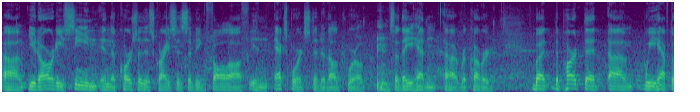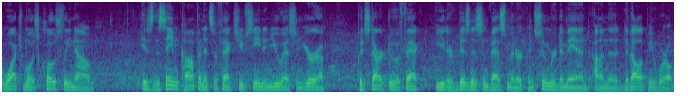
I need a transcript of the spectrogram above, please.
um, you'd already seen in the course of this crisis a big fall off in exports to developed world, so they hadn't uh, recovered. But the part that um, we have to watch most closely now is the same confidence effects you've seen in U.S. and Europe could start to affect either business investment or consumer demand on the developing world.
